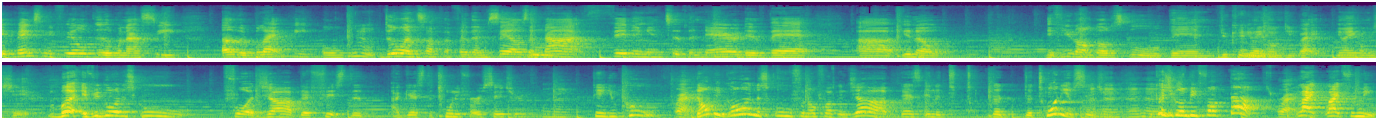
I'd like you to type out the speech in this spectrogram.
it makes me feel good when I see other black people Yeah. doing something for themselves and Mhm. not fitting into the narrative that uh, you know. If you don't go to school, then You can't You ain't gonna do right. You ain't gonna be shit. But if you go to school for a job that fits the, I guess, the 21st century, then you cool. Right. Don't be going to school for no fucking job that's in the t- the, the 20th century Mhm, mhm. because you're gonna be fucked up. Right. Like like for me,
